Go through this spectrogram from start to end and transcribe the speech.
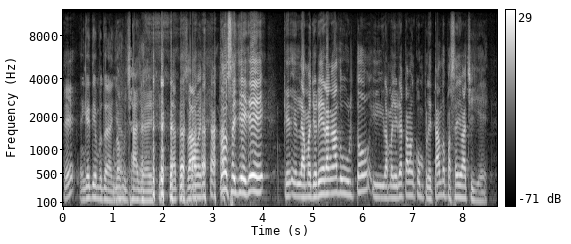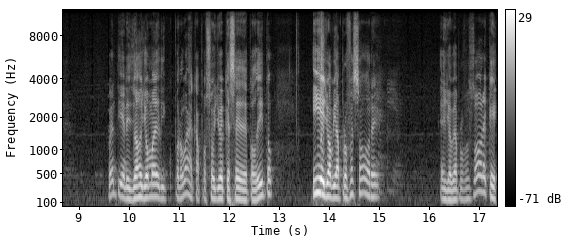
¿Eh? ¿En qué tiempo te dañaste? No, muchachos, eh, ya tú sabes. Entonces llegué, que la mayoría eran adultos y la mayoría estaban completando para ser bachiller. ¿Tú entiendes? Yo, yo me pero vaya, acá pues soy yo el que sé de todito. Y ellos había profesores Eh, yo había profesores que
